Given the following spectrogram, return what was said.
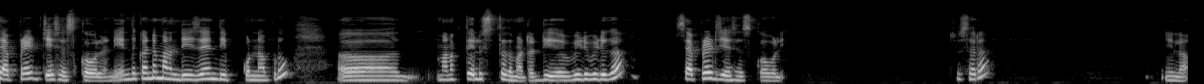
సెపరేట్ చేసేసుకోవాలండి. ఎందుకంటే మనం డిజైన్ తిప్పుకున్నప్పుడు మనకు తెలుస్తుంది అన్నమాట విడివిడిగా సెపరేట్ చేసేసుకోవాలి. చూసారా? ఇలా.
